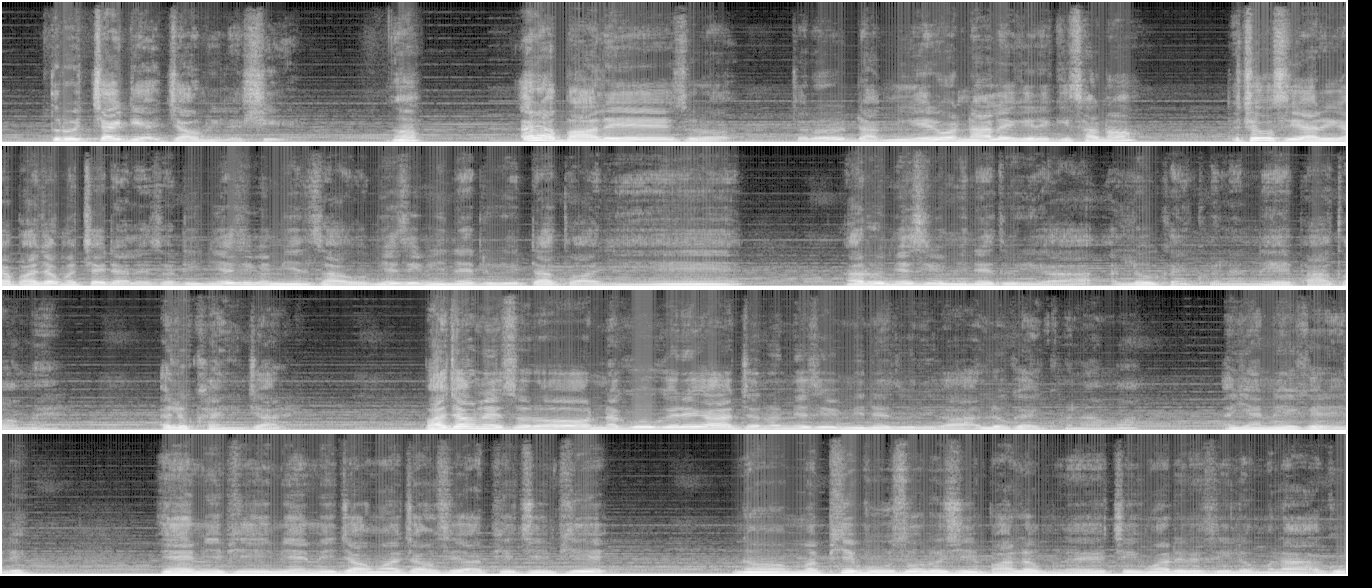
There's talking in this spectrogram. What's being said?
။သူတို့ကြိုက်တဲ့အကြောင်းတွေလည်းရှိတယ်။နော်အဲ့ဒါဘာလဲဆိုတော့ကျွန်တော်တို့ဒါငငယ်တော့နားလည်ခဲ့တဲ့ကိစ္စနော်။တချို့ဆရာတွေကဘာကြောင့်မကြိုက်တာလဲဆိုတော့ဒီမျက်စိမမြင်စာကိုမျက်စိမြင်တဲ့လူတွေတတ်သွားခြင်းငါတို့မျက်စိမမြင်တဲ့သူတွေကအလောက်ကန်ခွင်နဲ့နေပါသွားမယ် အဲ့လိုခံယူကြတယ်။ဘာကြောင့်လဲဆိုတော့ငကိုကလေးကကျွန်တော်မျက်စိမြင်တဲ့သူတွေကအလုတ်ကန်ခွင့်နာမှာအရင်နေခဲ့တယ်လေမြဲမြင်ဖြစ်ရင်မြဲမြင်ကြောင်းမှာကြောင်းဆရာဖြစ်ချင်းဖြစ်နော်မဖြစ်ဘူးဆိုလို့ရှိရင်ဘာလုပ်မလဲချိန်ဝါးတွေစီလုံးမလားအခု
